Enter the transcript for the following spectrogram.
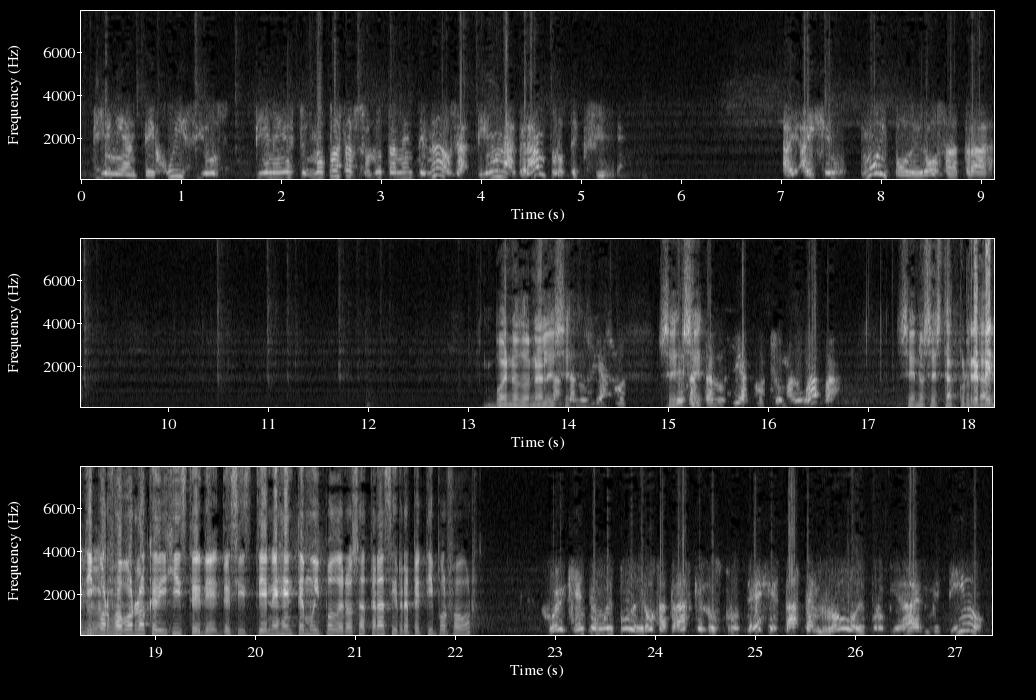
tiene antejuicios, tiene esto, y no pasa absolutamente nada, o sea, tiene una gran protección. Hay, hay gente muy poderosa atrás. Bueno, Donales, Santa Lucía, se, de Santa Lucía. Se nos está cortando. Repetí, por favor, lo que dijiste. De, decís, tiene gente muy poderosa atrás y repetí, por favor. Gente muy poderosa atrás que los protege, está hasta en robo de propiedades metido.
